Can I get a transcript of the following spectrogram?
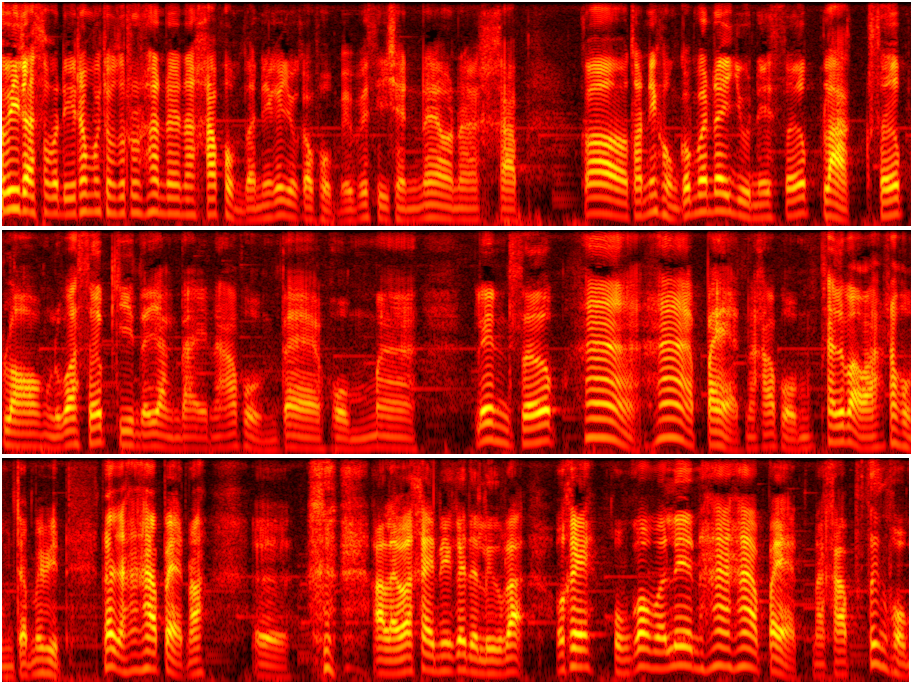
วัสดีสวัสดีท่านผู้ชมทุกท่านด้วยนะครับผมตอนนี้ก็อยู่กับผม f อ c Channel นะครับก็ตอนนี้ผมก็ไม่ได้อยู่ในเซิร์ฟหลักเซิร์ฟรองหรือว่าเซิร์ฟจีนแต่อย่างใดนะครับผมแต่ผมมาเล่นเซิร์ฟ5 5 8 นะครับผม ใช่หรือเปล่าวะ ถ้าผมจำไม่ผิด น่าจะ 5 5 8 เนาะเออ อะไรว่าแค่นี้ก็จะลืมละ โอเค ผมก็มาเล่น 558 นะครับ ซึ่งผม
